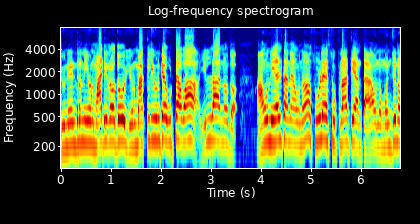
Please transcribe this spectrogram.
ಇವ್ನ ಹೆಂಡ್ರನ್ನ ಇವ್ನ್ ಮಾಡಿರೋದು, ಇವ್ನ ಮಕ್ಳು ಇವ್ನಿಗೆ ಹುಟ್ಟವ? ಇಲ್ಲ ಅನ್ನೋದು. ಅವನು ಹೇಳ್ತಾನೆ ಅವನು ಸುಳೆ ಸುಪ್ನಾತಿ ಅಂತ. ಅವನು ಮಂಜುನು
